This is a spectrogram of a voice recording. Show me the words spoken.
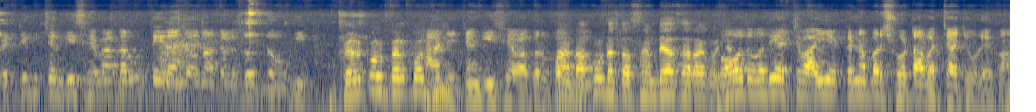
ਵੀਰ ਜੀ ਕੋਈ ਚੰਗੀ ਸੇਵਾ ਕਰੂ 13 14 ਕਿਲੋ ਦੁੱਧ ਦਊਗੀ। ਬਿਲਕੁਲ ਬਿਲਕੁਲ ਹਾਂਜੀ ਜੀ। ਚੰਗੀ ਸੇਵਾ ਕਰੂਗਾ ਭਾਂਡਾ ਭੁੰਡਾ ਦੱਸਣ ਡਿਆ ਸਾਰਾ ਕੁਝ ਬਹੁਤ ਵਧੀਆ ਚਵਾਈ ਇੱਕ ਨੰਬਰ ਛੋਟਾ ਬੱਚਾ ਜੋੜੇ ਭਾਂ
